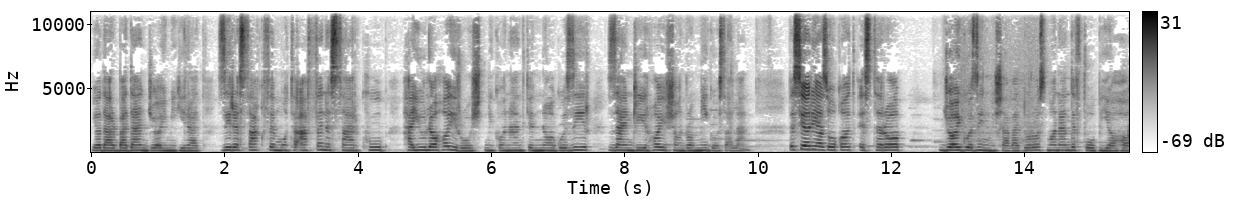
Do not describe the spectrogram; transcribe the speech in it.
یا در بدن جای می گیرد زیر سقف متعفن سرکوب هیولاهایی رشد می کنند که ناگزیر زنجیرهایشان را می گسلند. بسیاری از اوقات استراب جایگزین می شود درست مانند فوبیاها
